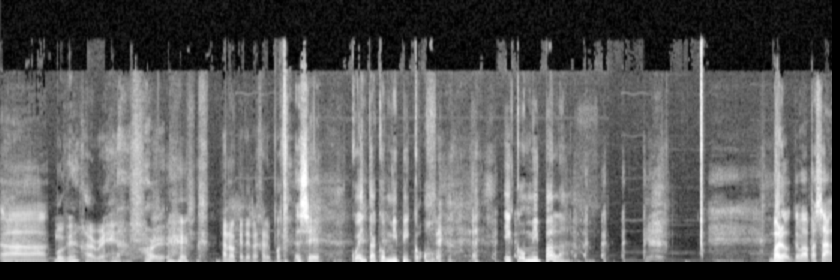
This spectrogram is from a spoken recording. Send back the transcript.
uh, Muy bien, Harry. Ah, no, és el Harry Potter. sí. Cuenta con mi pico y con mi pala. Bueno, què va passar?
